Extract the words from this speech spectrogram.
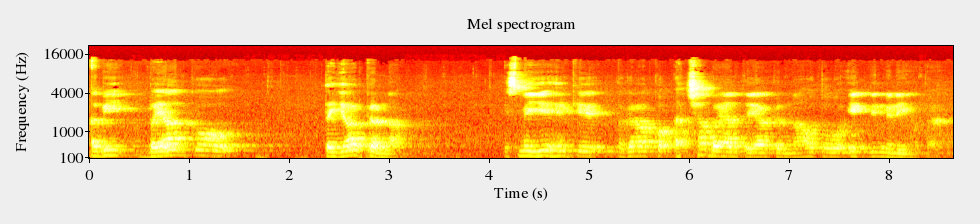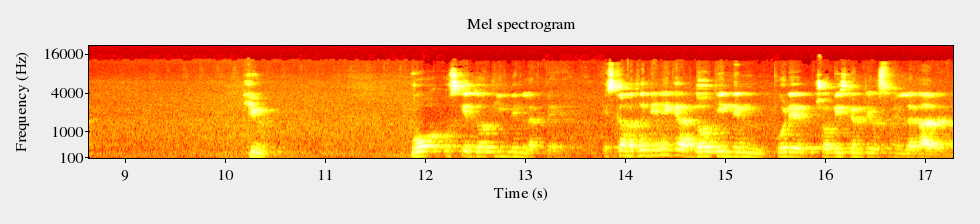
ابھی بیان کو تیار کرنا اس میں یہ ہے کہ اگر آپ کو اچھا بیان تیار کرنا ہو تو وہ ایک دن میں نہیں ہوتا ہے۔ کیوں؟ وہ اس کے دو تین دن لگتے ہیں۔ اس کا مطلب یہ نہیں کہ آپ دو تین دن پورے چوبیس گھنٹے اس میں لگا لیں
